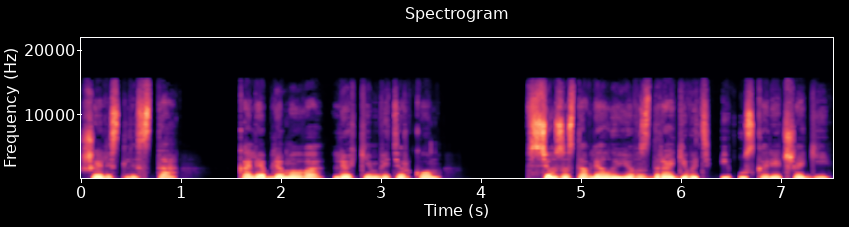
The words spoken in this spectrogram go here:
шелест листа, колеблемого легким ветерком, все заставляло ее вздрагивать и ускорять шаги.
